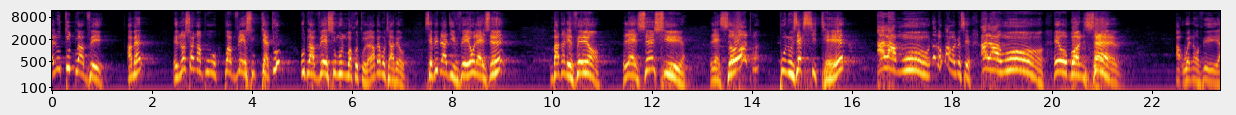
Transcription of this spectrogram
Et nous tous doivent veiller. Amen. Et non seulement pour, pour veiller sur tête, ou doit veiller sur monde tout. La bon Dieu avec vous. C'est Bible a dit, veillons les uns, attendez, veillons les uns sur les autres pour nous exciter à l'amour. T'as nos paroles, monsieur. À l'amour et aux bonnes œuvres. Ah, ouais, non, veille,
